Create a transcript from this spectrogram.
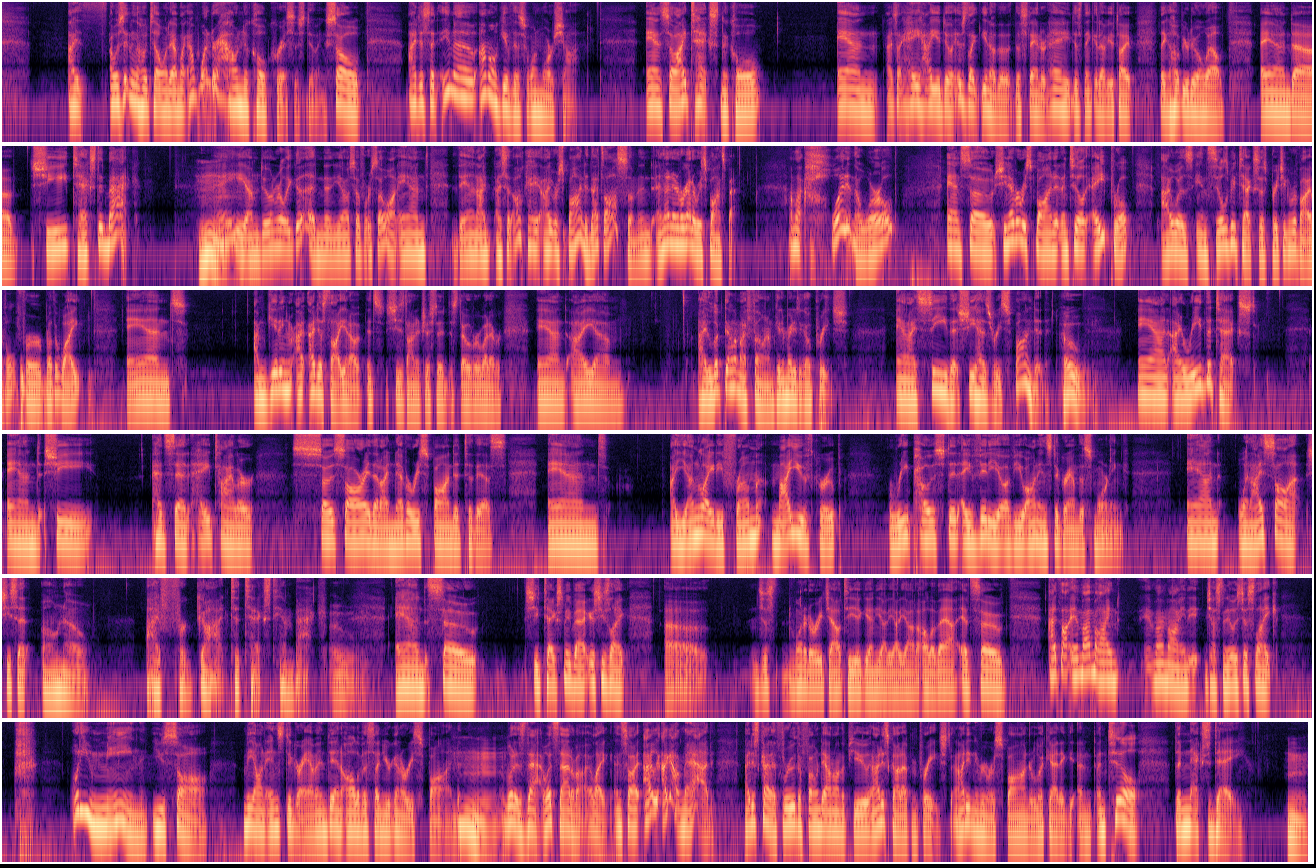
I I was sitting in the hotel one day. I'm like, I wonder how Nicole Chris is doing. So I just said, you know, I'm gonna give this one more shot. And so I text Nicole and I was like, "Hey, how you doing?" It was like you know the the standard, "Hey, just thinking of you" type thing. Hope you're doing well. And uh, she texted back, "Hey, I'm doing really good," and you know so forth, so on. And then I I said, "Okay," I responded. That's awesome, and and I never got a response back. I'm like, "What in the world?" And so she never responded until April. I was in Silsbee, Texas, preaching revival for Brother White, and I'm getting. I, I just thought, you know, it's she's not interested, just over, whatever. And I, um, I look down at my phone. I'm getting ready to go preach, and I see that she has responded. Oh, And I read the text, and she had said, Hey, Tyler, so sorry that I never responded to this. And a young lady from my youth group reposted a video of you on Instagram this morning. And when I saw it, she said, Oh no, I forgot to text him back. oh, And so she texts me back and she's like, uh, just wanted to reach out to you again, yada, yada, yada, all of that. And so I thought in my mind, in my mind, it, Justin, it was just like, what do you mean you saw me on Instagram and then all of a sudden you're going to respond? Hmm. What is that? What's that about? Like, and so I, I, I got mad. I just kind of threw the phone down on the pew and I just got up and preached. And I didn't even respond or look at it un- until the next day. Hmm.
